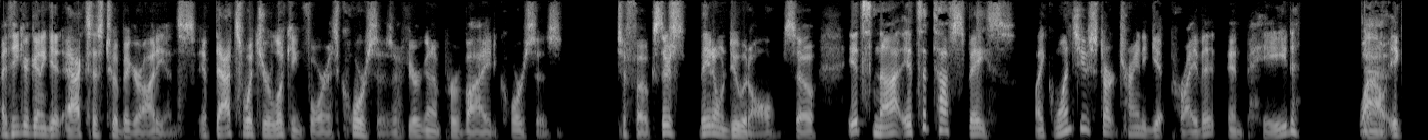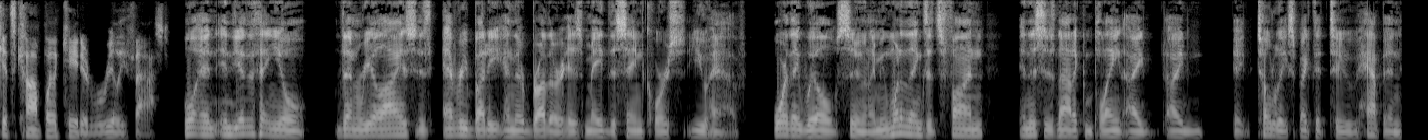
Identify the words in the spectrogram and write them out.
I think you're going to get access to a bigger audience if that's what you're looking for as courses. If you're going to provide courses, to folks. There's they don't do it all. So it's not it's a tough space. Like once you start trying to get private and paid, wow, yeah. it gets complicated really fast. Well, and, and the other thing you'll then realize is everybody and their brother has made the same course you have, or they will soon. I mean, one of the things that's fun, and this is not a complaint, I I, I totally expect it to happen,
